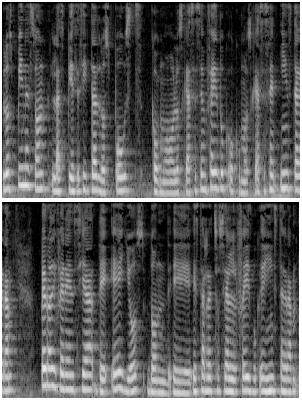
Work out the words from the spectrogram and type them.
Los pines son las piececitas, los posts como los que haces en Facebook o como los que haces en Instagram pero a diferencia de ellos, donde eh, esta red social, Facebook e Instagram,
